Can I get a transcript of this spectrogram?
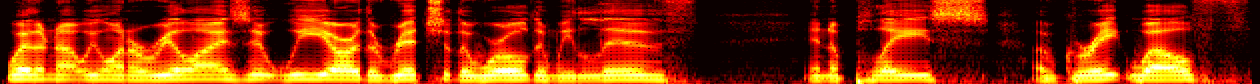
whether or not we want to realize it, we are the rich of the world and we live in a place of great wealth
